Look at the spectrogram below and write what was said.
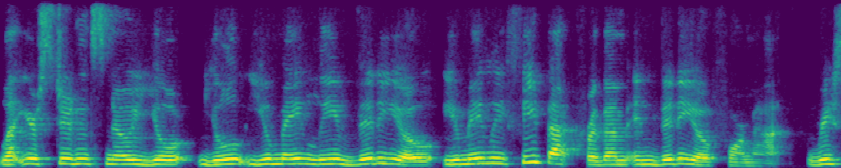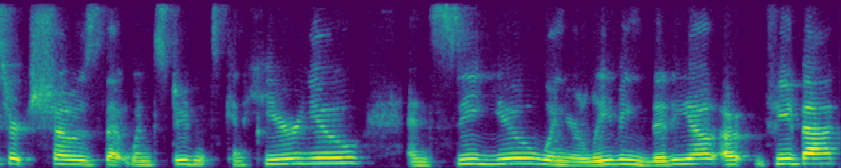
Let your students know you'll, you'll, you may leave video, you may leave feedback for them in video format. Research shows that when students can hear you and see you when you're leaving video uh, feedback,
